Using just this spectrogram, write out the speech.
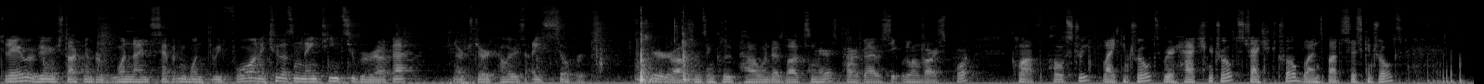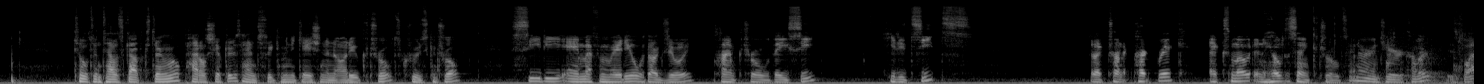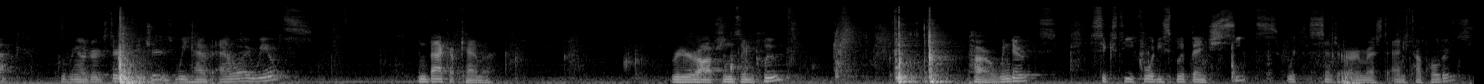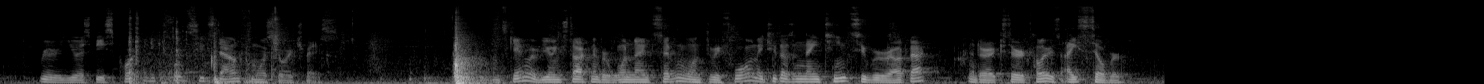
Today we're reviewing stock number 197134 on a 2019 Subaru Outback. And our exterior color is ice silver. Interior options include power windows, locks and mirrors, power driver seat with lumbar support, cloth upholstery, light controls, rear hatch controls, traction control, blind spot assist controls, tilt and telescopic steering wheel, paddle shifters, hands-free communication and audio controls, cruise control, CD, AM, FM radio with auxiliary, climate control with AC, heated seats, electronic park brake, X mode, and hill descent controls. And our interior color is black. Moving on to exterior features, we have alloy wheels and backup camera. Rear options include power windows, 60-40 split bench seats with center armrest and cup holders, rear USB support, and you can fold seats down for more storage space. Once again, we're viewing stock number 197134 on a 2019 Subaru Outback, and our exterior color is ice silver.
